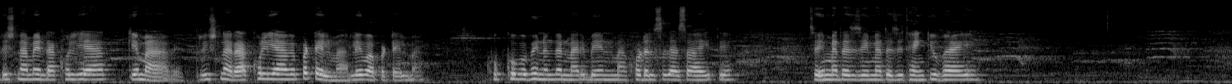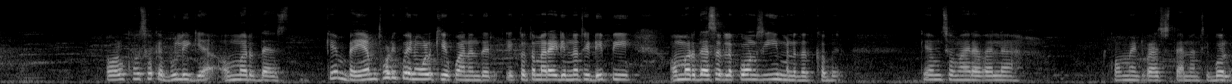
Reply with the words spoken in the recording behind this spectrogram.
કૃષ્ણાબેન રાખોલિયા કેમાં આવે? કૃષ્ણા રાખોલિયા આવે પટેલમાં, લેવા પટેલમાં. ખૂબ ખૂબ અભિનંદન મારી બેનમાં ખોડલ સદા સાહિત્ય. જય માતાજી જય માતાજી થેન્ક યુ ભાઈ. ઓળખો છો કે ભૂલી ગયા? અમરદાસ. કેમ ભાઈ? એમ થોડી કોઈને ઓળખી શકવાના અંદર? એક તો તમારા આઈડી નથી ડીપી અમરદાસ એટલે કોણ છે? એ મને નથી ખબર. કેમ છો મારા વાલા? કોમેન્ટ વાંચતા નથી. બોલો.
